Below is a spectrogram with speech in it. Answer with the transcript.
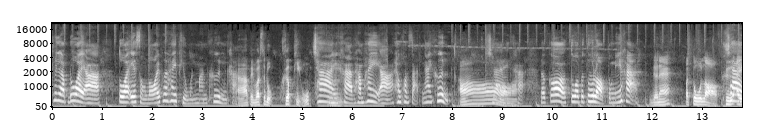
คลือบด้วยอ่าตัว A 2 0 0เพื่อให้ผิวมันมันขึ้นค่ะ อ่าเป็นวัสดุเคลือบผิว ใช่ค่ะทำให้อ่าทำความสะอาดง่ายขึ้น อ๋อใช่ค่ะ แล้วก็ตัวประตูหลอกตรงนี้ค่ะ เดี๋ยวนะ ประตูหลอกคือใช่ไอ้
